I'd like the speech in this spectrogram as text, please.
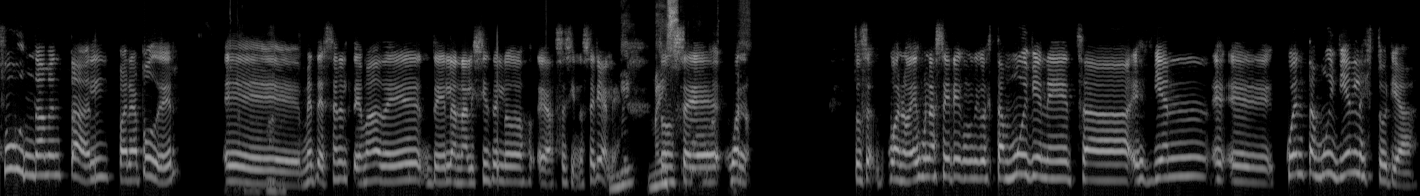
fundamental para poder eh, meterse en el tema del análisis de los eh, asesinos seriales. Entonces, bueno, entonces, bueno, es una serie, como digo, está muy bien hecha, es bien, eh, cuenta muy bien la historia,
